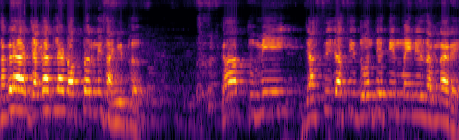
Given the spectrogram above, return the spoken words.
सगळ्या जगातल्या डॉक्टरनी सांगितलं का तुम्ही जास्तीत जास्ती दोन ते तीन महिने जगणार आहे?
